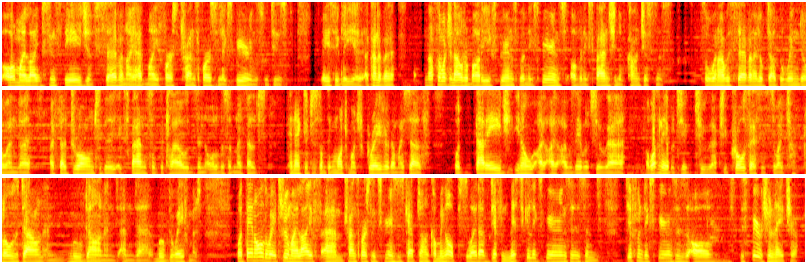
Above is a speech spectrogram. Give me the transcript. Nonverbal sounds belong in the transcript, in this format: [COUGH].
all my life since the age of seven, I had my first transpersonal experience, which is basically a, a kind of a not so much an outer body experience, but an experience of an expansion of consciousness. So when I was seven, I looked out the window and uh, I felt drawn to the expanse of the clouds, and all of a sudden I felt connected to something much, much greater than myself. But that age, you know, I, I, I was able to, uh, I wasn't able to, to actually process it. So I t- closed down and moved on and, and uh, moved away from it. But then all the way through my life, um, transpersonal experiences kept on coming up. So I'd have different mystical experiences and different experiences of the spiritual nature.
